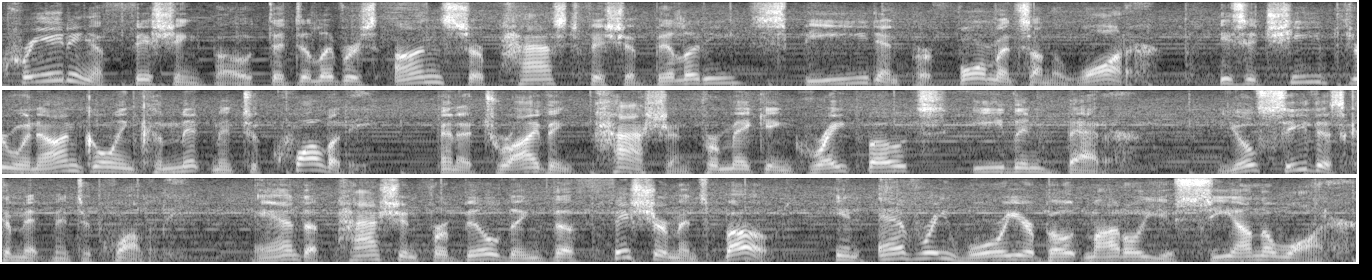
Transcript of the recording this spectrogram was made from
Creating a fishing boat that delivers unsurpassed fishability, speed, and performance on the water is achieved through an ongoing commitment to quality and a driving passion for making great boats even better. You'll see this commitment to quality and a passion for building the fisherman's boat in every Warrior boat model you see on the water.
